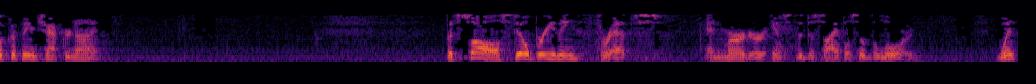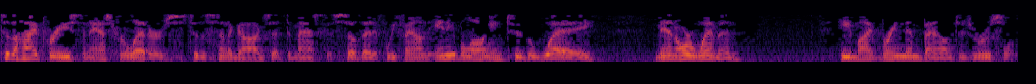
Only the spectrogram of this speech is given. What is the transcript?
Look with me in chapter 9. But Saul, still breathing threats and murder against the disciples of the Lord, went to the high priest and asked for letters to the synagogues at Damascus, so that if we found any belonging to the way, men or women, he might bring them bound to Jerusalem.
